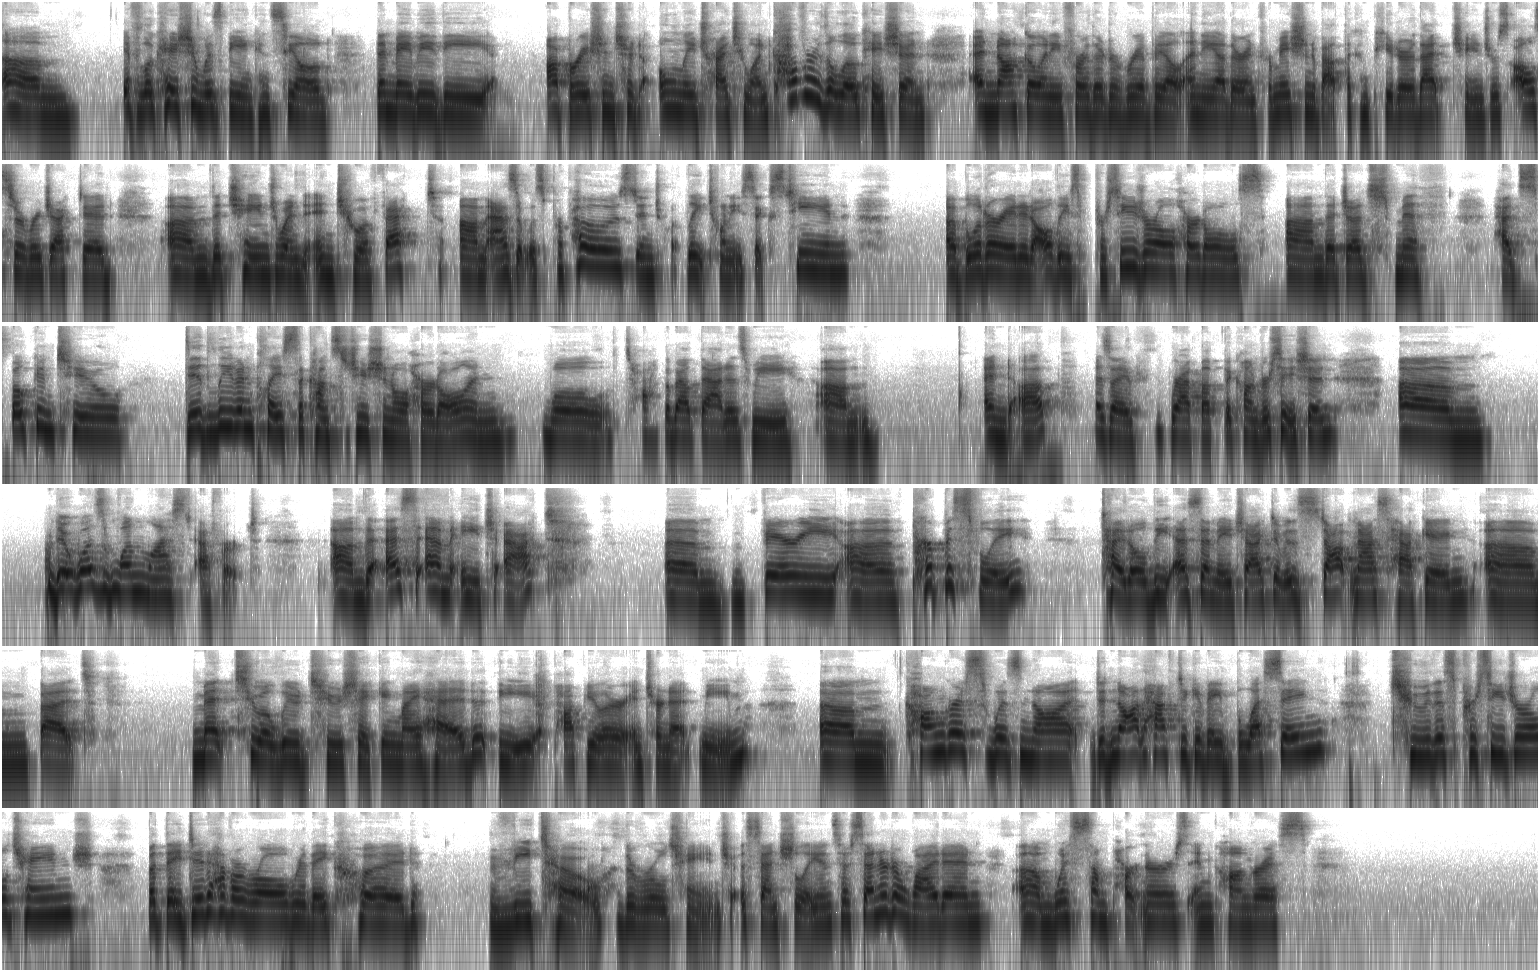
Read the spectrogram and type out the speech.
um, if location was being concealed, then maybe the operation should only try to uncover the location and not go any further to reveal any other information about the computer. That change was also rejected. Um, the change went into effect um, as it was proposed in late 2016 obliterated all these procedural hurdles um, that Judge Smith had spoken to, did leave in place the constitutional hurdle, and we'll talk about that as we um, end up, as I wrap up the conversation. Um, there was one last effort. Um, the SMH Act, um, very uh, purposefully titled the SMH Act. It was Stop Mass Hacking, um, but meant to allude to shaking my head, the popular internet meme. Um, Congress was not did not have to give a blessing to this procedural change, but they did have a role where they could veto the rule change essentially. And so Senator Wyden, um, with some partners in Congress,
